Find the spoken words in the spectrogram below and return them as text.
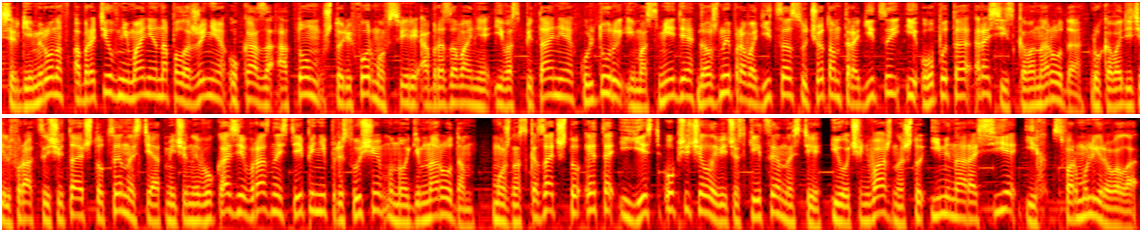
Сергей Миронов обратил внимание на положение указа о том, что реформы в сфере образования и воспитания, культуры и масс-медиа должны проводиться с учетом традиций и опыта российского народа. Руководитель фракции считает, что ценности, отмеченные в указе, в разной степени присущи многим народам. Можно сказать, что это и есть общечеловеческие ценности, и очень важно, что именно Россия их сформулировала,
